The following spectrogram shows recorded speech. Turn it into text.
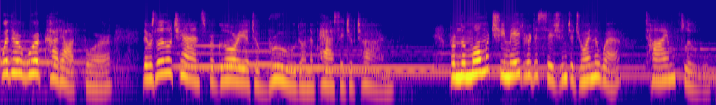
With her work cut out for her, there was little chance for Gloria to brood on the passage of time. From the moment she made her decision to join the WAF, time flew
